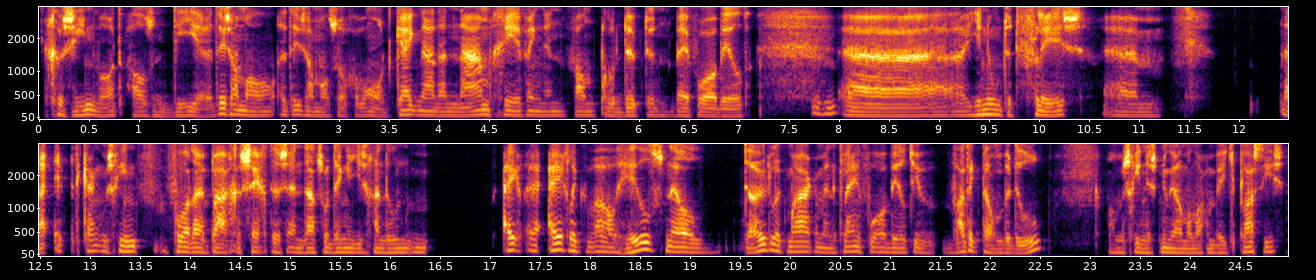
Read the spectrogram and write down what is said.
gezien wordt als een dier. Het is, allemaal, het is allemaal zo gewoon. Kijk naar de naamgevingen van producten bijvoorbeeld. Eh, je noemt het vlees. Ehm, nou, het kan ik misschien voor een paar gezegdes en dat soort dingetjes gaan doen. Eig- Eigenlijk wel heel snel duidelijk maken met een klein voorbeeldje wat ik dan bedoel. Want misschien is het nu allemaal nog een beetje plastisch.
